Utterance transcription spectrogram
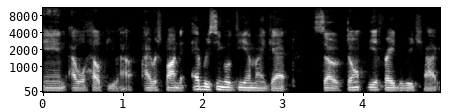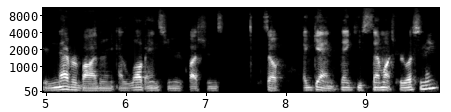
and I will help you out. I respond to every single DM I get, so don't be afraid to reach out. You're never bothering. I love answering your questions. So again, thank you so much for listening,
